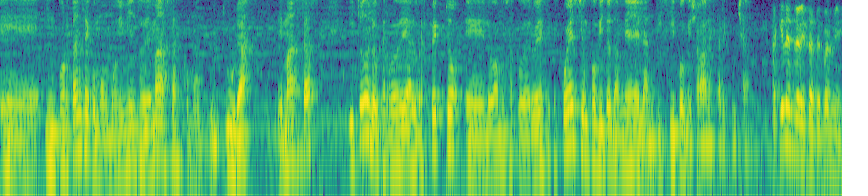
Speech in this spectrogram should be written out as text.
eh, importancia como movimiento de masas, como cultura de masas, y todo lo que rodea al respecto eh, lo vamos a poder ver este jueves y un poquito también el anticipo que ya van a estar escuchando. ¿A quién entrevistaste, Permi?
